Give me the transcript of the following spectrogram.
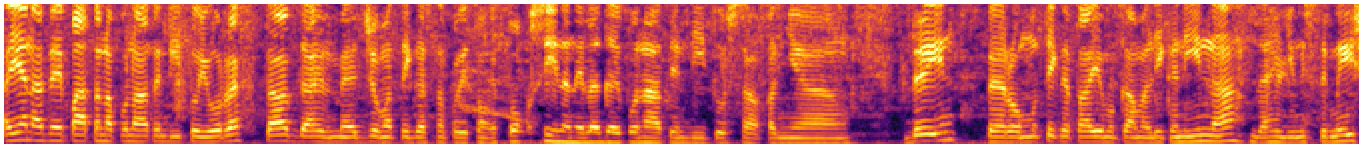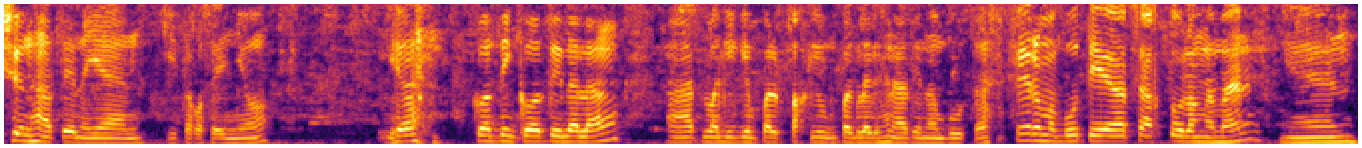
Ayan at ipato na po natin dito yung ref tab dahil medyo matigas na po itong epoxy na nilagay po natin dito sa kanyang drain. Pero muntik na tayo magkamali kanina dahil yung estimation natin, ayan, kita ko sa inyo. Yan, konting-konti na lang at magiging palpak yung paglagay natin ng butas. Pero mabuti at sakto lang naman. Yan,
